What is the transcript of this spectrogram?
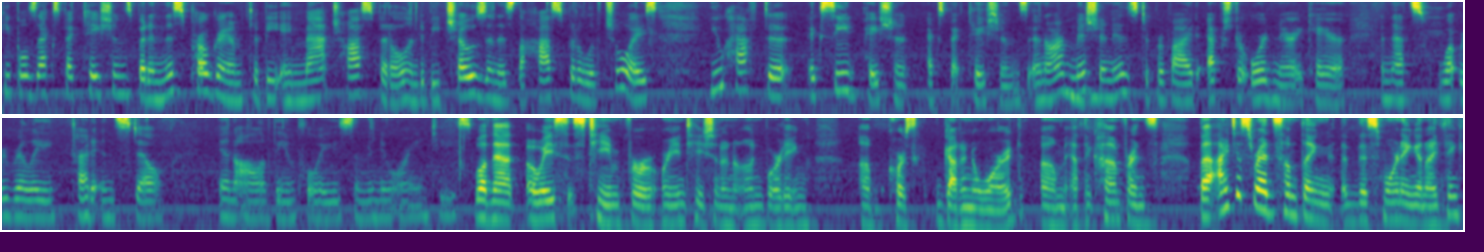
people's expectations, but in this program, to be a match hospital and to be chosen as the hospital of choice, you have to exceed patient expectations. And our mission is to provide extraordinary care, and that's what we really try to instill in all of the employees and the new orientees. Well, that OASIS team for orientation and onboarding, um, of course, got an award um, at the conference. But I just read something this morning, and I think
